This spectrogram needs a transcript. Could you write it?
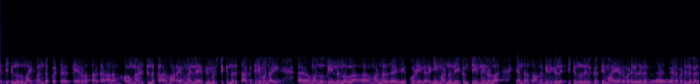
എത്തിക്കുന്നതുമായി ബന്ധപ്പെട്ട് കേരള സർക്കാർ അലംഭാവം കാണിച്ചെന്ന് കാർവാർ എം എൽ എ വിമർശിക്കുന്ന ഒരു സാഹചര്യമുണ്ടായി. മണ്ണുത്തിയിൽ നിന്നുള്ള മണ്ണ് പുഴയിലിറങ്ങി മണ്ണ് നീക്കം ചെയ്യുന്നതിനുള്ള യന്ത്ര സാമഗ്രികൾ എത്തിക്കുന്നതിൽ കൃത്യമായ ഇടപെടലുകൾ ഇടപെടലുകൾ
